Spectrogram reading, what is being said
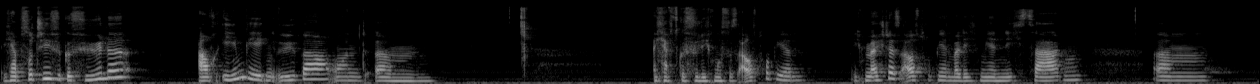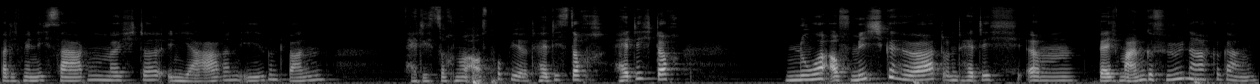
ich habe so tiefe Gefühle, auch ihm gegenüber und ähm, ich habe das Gefühl, ich muss es ausprobieren. Ich möchte es ausprobieren, weil ich mir nicht sagen, ähm, weil ich mir nicht sagen möchte, in Jahren irgendwann hätte ich es doch nur ausprobiert, hätte ich es doch, hätte ich doch nur auf mich gehört und hätte ich, ähm, wäre ich meinem Gefühl nachgegangen.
